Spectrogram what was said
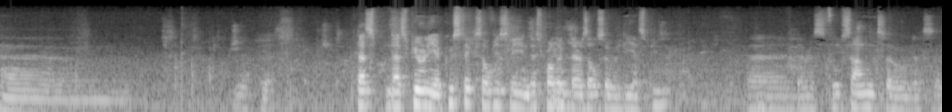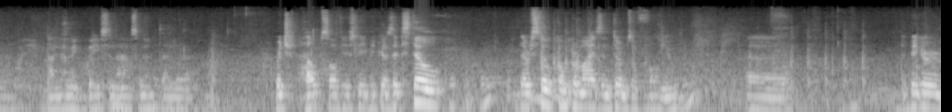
Um, yes. That's that's purely acoustics. Obviously, in this product, there's also a DSP. Uh, there is FullSound, so that's a dynamic bass enhancement, and uh, which helps obviously because it's still there's still compromise in terms of volume. Uh, the bigger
